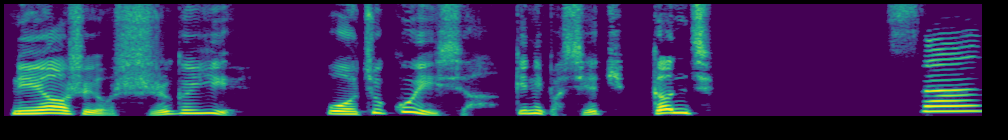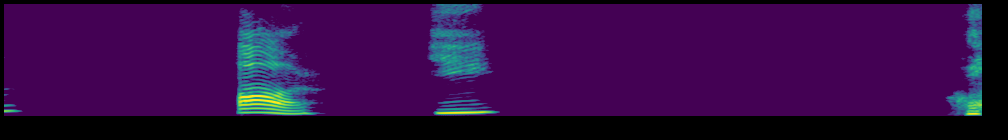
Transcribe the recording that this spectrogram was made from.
你要是有十个亿，我就跪下给你把鞋舔干净。三、二、一。啊！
